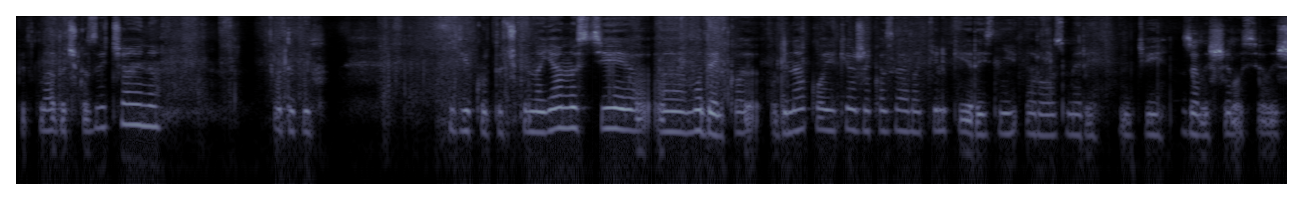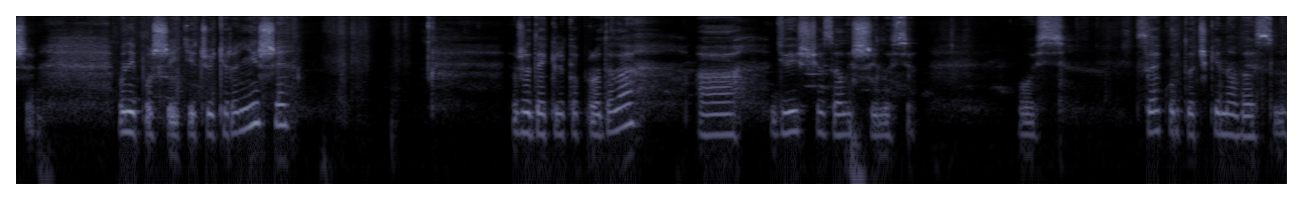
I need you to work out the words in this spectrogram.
Підкладочка звичайна. Отаких дві курточки наявності. Е, Моделька одинакова, як я вже казала, тільки різні розміри. Дві залишилося лише. Вони пошиті чуть раніше. Вже декілька продала, а дві ще залишилося. Ось. Це курточки на весну.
